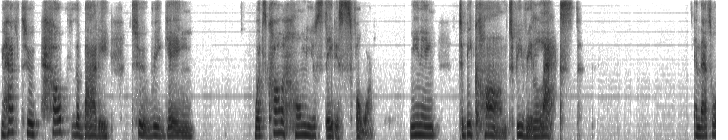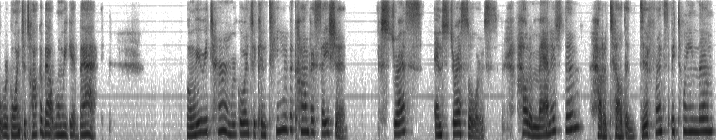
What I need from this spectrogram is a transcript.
You have to help the body to regain what's called a homeostasis form, meaning to be calm, to be relaxed. And that's what we're going to talk about when we get back. When we return, we're going to continue the conversation stress and stressors, how to manage them, how to tell the difference between them,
